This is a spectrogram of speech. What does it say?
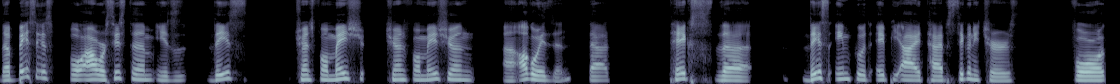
The basis for our system is this transformation transformation uh, algorithm that takes the this input API type signatures for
